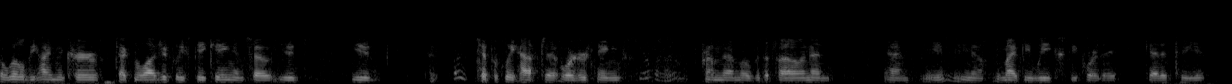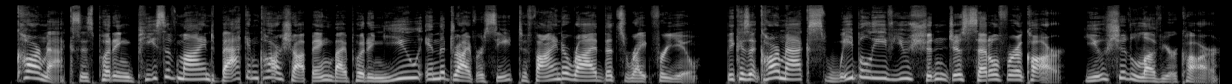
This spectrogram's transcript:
a little behind the curve technologically speaking, and so you'd you'd typically have to order things from them over the phone, and and you, you know, it might be weeks before they get it to you. CarMax is putting peace of mind back in car shopping by putting you in the driver's seat to find a ride that's right for you. Because at CarMax, we believe you shouldn't just settle for a car, you should love your car.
